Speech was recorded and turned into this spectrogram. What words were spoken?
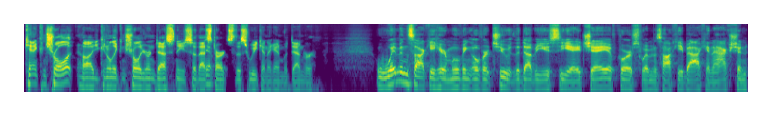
can't control it. Uh, you can only control your own destiny. So that yep. starts this weekend again with Denver. Women's hockey here moving over to the WCHA. Of course, women's hockey back in action.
